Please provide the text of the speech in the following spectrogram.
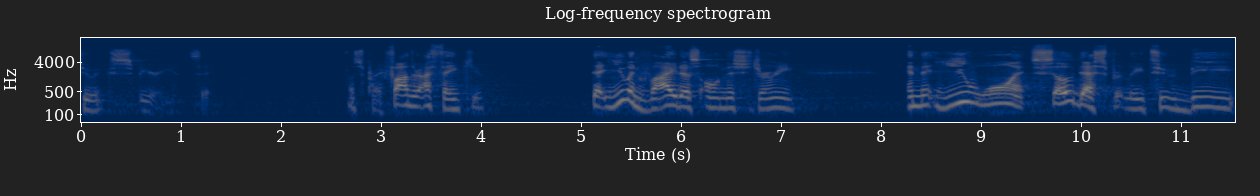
to experience it? Let's pray. Father, I thank you that you invite us on this journey and that you want so desperately to be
